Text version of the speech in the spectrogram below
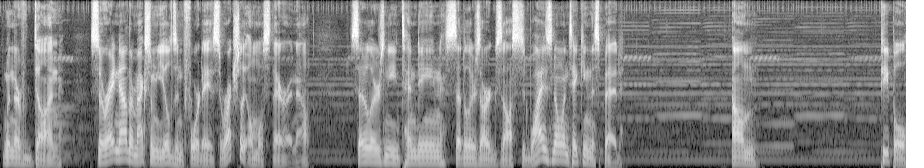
when they're done. So right now their maximum yields in four days. So we're actually almost there right now. Settlers need tending. Settlers are exhausted. Why is no one taking this bed? Um, people,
